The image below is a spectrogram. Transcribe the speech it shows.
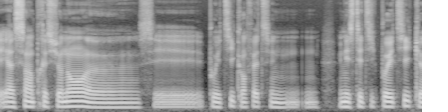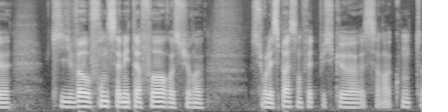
est assez impressionnant, euh, c'est poétique en fait, c'est une, une- une esthétique poétique qui va au fond de sa métaphore sur, sur l'espace en fait, puisque ça raconte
